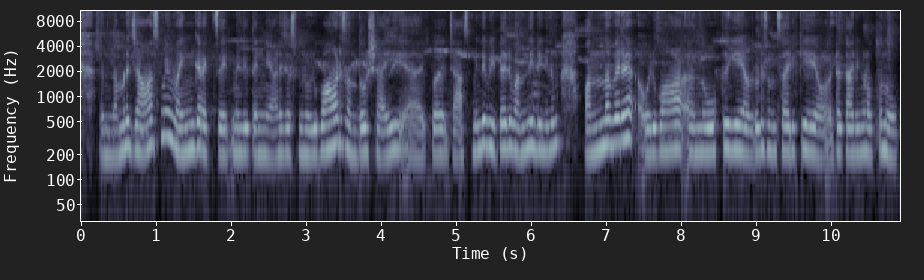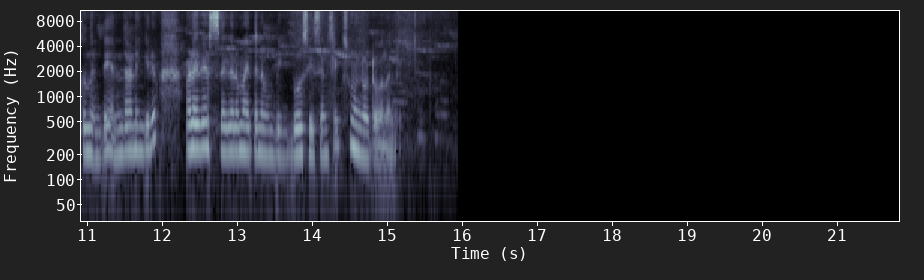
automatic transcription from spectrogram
നമ്മുടെ ജാസ്മിൻ ഭയങ്കര എക്സൈറ്റ്മെന്റിൽ തന്നെയാണ്. ജാസ്മിൻ ഒരുപാട് സന്തോഷമായി ഇപ്പോൾ ജാസ്മിന്റെ വീട്ടുകാർ വന്നില്ലെങ്കിലും വന്നവരെ ഒരുപാട് നോക്കുകയോ അവരോട് സംസാരിക്കുകയോ അവരുടെ കാര്യങ്ങളൊക്കെ നോക്കുന്നുണ്ട്. എന്താണെങ്കിലും വളരെ രസകരമായി തന്നെ ബിഗ് ബോസ് സീസൺ സിക്സ് മുന്നോട്ട് പോകുന്നുണ്ട്.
